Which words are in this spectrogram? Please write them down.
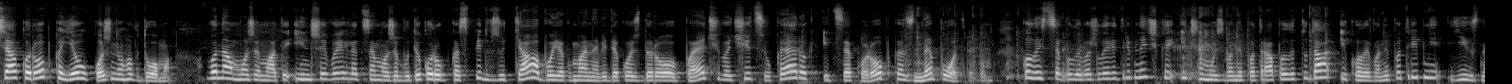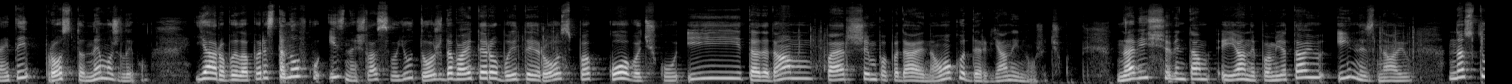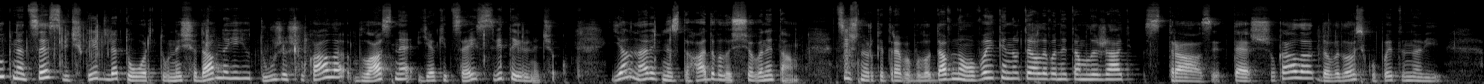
Ця коробка є у кожного вдома. Вона може мати інший вигляд, це може бути коробка з-під взуття, або як в мене від якогось дорогого печива чи цукерок, і це коробка з непотребом. Колись це були важливі дрібнички, і чомусь вони потрапили туди, і коли вони потрібні, їх знайти просто неможливо. Я робила перестановку і знайшла свою, тож давайте робити розпаковочку. І та-да-дам, першим попадає на око дерев'яний ножичок. Навіщо він там, я не пам'ятаю і не знаю. Наступне це свічки для торту. Нещодавно я їх дуже шукала, власне, як і цей світильничок. Я навіть не здогадувалася, що вони там. Ці шнурки треба було давно викинути, але вони там лежать. Стрази теж шукала, довелось купити нові.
